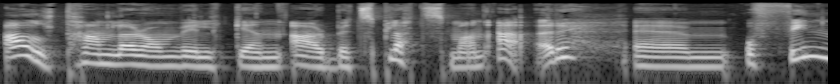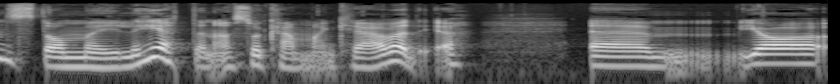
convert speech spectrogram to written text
Allt handlar om vilken arbetsplats man är. Ehm, och finns de möjligheterna så kan man kräva det. Ehm, jag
